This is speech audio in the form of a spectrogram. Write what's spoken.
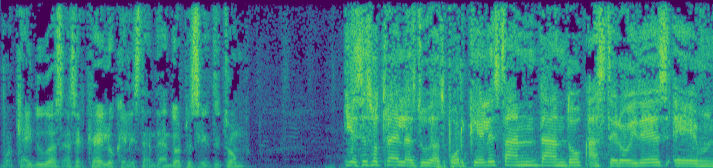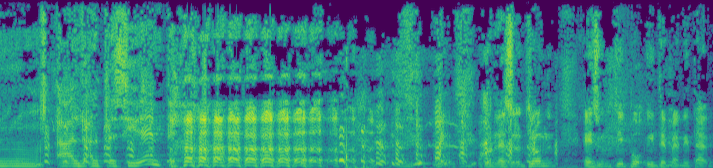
¿por qué hay dudas acerca de lo que le están dando al presidente Trump? Y esa es otra de las dudas. ¿Por qué le están dando asteroides eh, al, presidente? Con razón, Trump es un tipo interplanetario.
